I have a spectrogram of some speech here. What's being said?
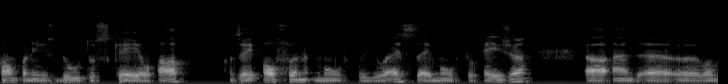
companies do to scale up, they often move to US, they move to Asia, uh, and well,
